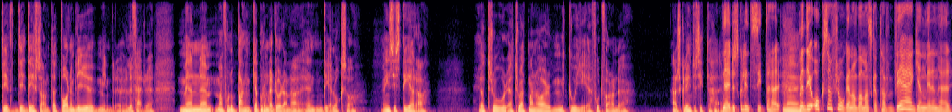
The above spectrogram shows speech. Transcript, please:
det, det, det är sant att barnen blir ju mindre eller färre. Men eh, man får nog banka på de där dörrarna en del också. Och insistera. Jag tror, jag tror att man har mycket att ge fortfarande. Annars skulle jag inte sitta här. Nej, du skulle inte sitta här. Nej. Men det är också en fråga om vad man ska ta vägen med den här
